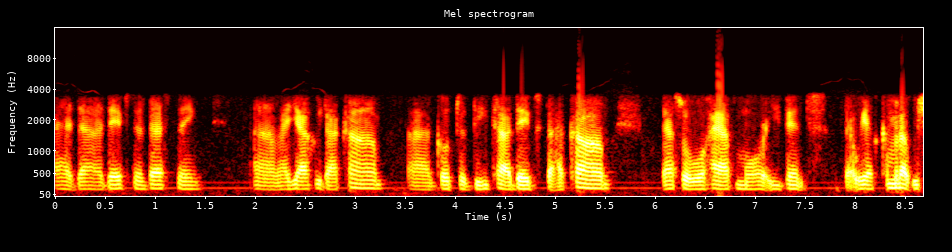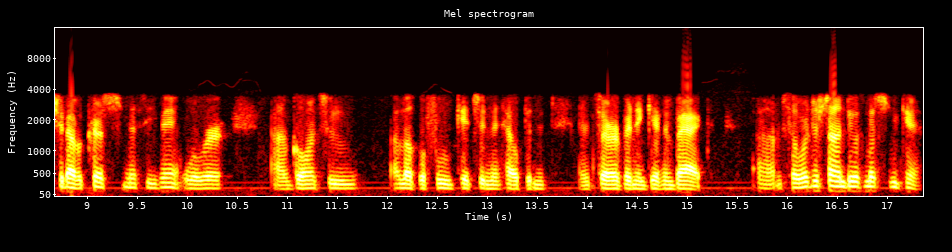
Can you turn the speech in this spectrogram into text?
at uh, Davis Investing um, at yahoo.com. Uh, go to dtodddavis.com. That's where we'll have more events that we have coming up. We should have a Christmas event where we're uh, going to a local food kitchen and helping and serving and giving back. Um, so we're just trying to do as much as we can.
